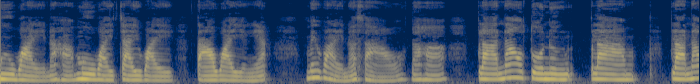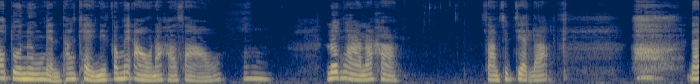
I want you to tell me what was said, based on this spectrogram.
มือไวนะคะ มือไวใจไวตาไวอย่างเงี้ย ไม่ไหวนะสาวนะคะ ปลาเน่าตัวหนึ่งปลาปลาเน่าตัวหนึ่งเหม็นทั้งแข็งนี่ก็ไม่เอานะคะ สาวเลิกงานแล้วค่ะสามสิบเจ็ดละได้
